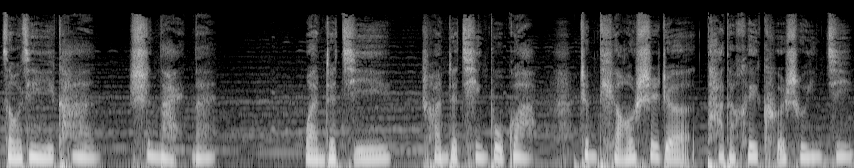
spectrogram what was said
走近一看，是奶奶，挽着吉。穿着青布褂，正调试着他的黑壳收音机，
